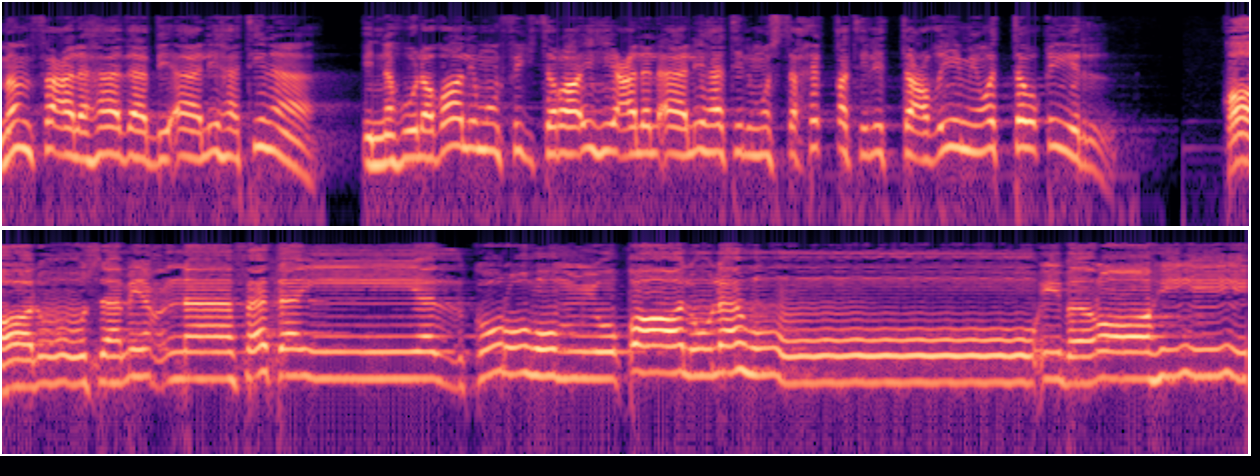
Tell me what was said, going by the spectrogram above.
من فعل هذا بآلهتنا؟ إنه لظالم في اجترائه على الآلهة المستحقة للتعظيم والتوقير. قالوا سمعنا فتى يذكرهم يقال له إبراهيم.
